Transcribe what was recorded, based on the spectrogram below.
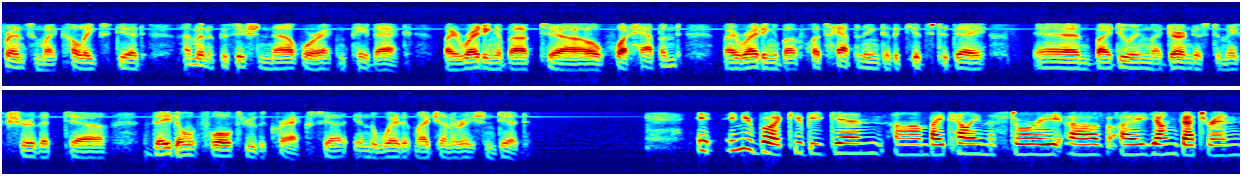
friends and my colleagues did, I'm in a position now where I can pay back by writing about uh, what happened, by writing about what's happening to the kids today, and by doing my darndest to make sure that uh, they don't fall through the cracks uh, in the way that my generation did in your book, you begin um, by telling the story of a young veteran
